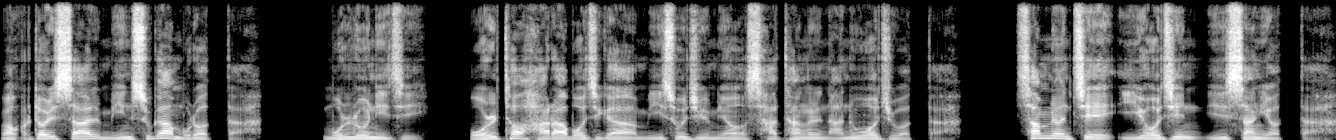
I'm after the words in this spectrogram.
여덟 살 민수가 물었다. 물론이지. 월터 할아버지가 미소 지으며 사탕을 나누어 주었다. 3년째 이어진 일상이었다.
